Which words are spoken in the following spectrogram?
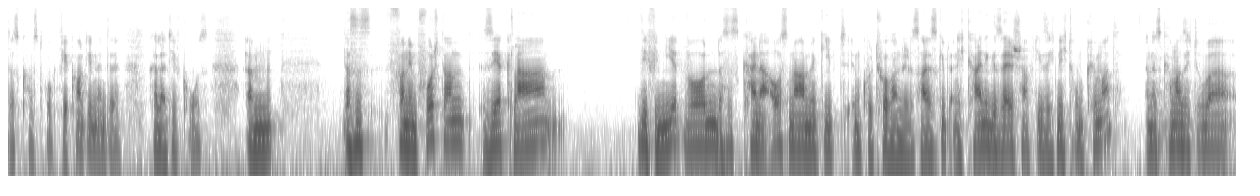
das Konstrukt. Vier Kontinente, relativ groß. Ähm, das ist von dem Vorstand sehr klar definiert worden, dass es keine Ausnahme gibt im Kulturwandel. Das heißt, es gibt eigentlich keine Gesellschaft, die sich nicht darum kümmert. Und jetzt kann man sich darüber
